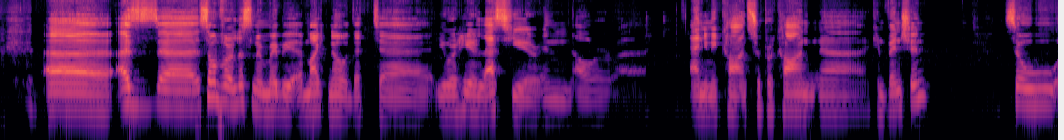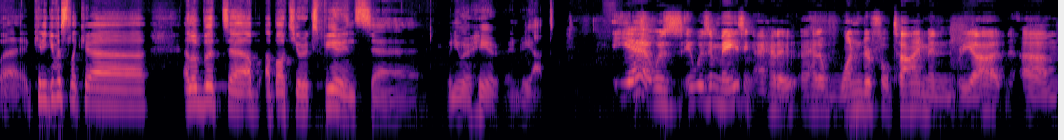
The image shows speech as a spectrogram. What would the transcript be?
uh, as uh, some of our listeners maybe uh, might know, that uh, you were here last year in our uh, AnimeCon SuperCon uh, convention. So, uh, can you give us like a, a little bit uh, about your experience uh, when you were here in Riyadh? Yeah, it was it was amazing. I had a I had a wonderful time in Riyadh, um,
